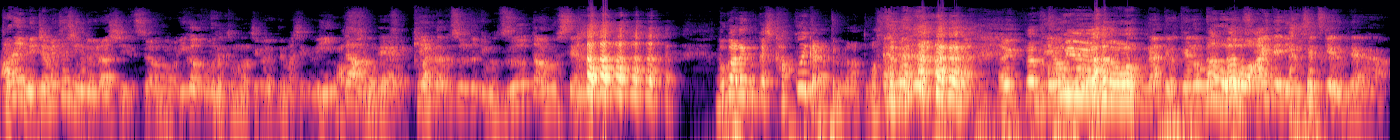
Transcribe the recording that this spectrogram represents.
あれめちゃめちゃしんどいらしいですよ。あの、医学部の友達が言ってましたけど、インターンで見学するときもずーっとあの視線で 僕あれ昔かっこいいからやってるなって思って。あれ、なんかこういう、あの、なんていうの、手の甲を相手に見せつけるみたいな。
